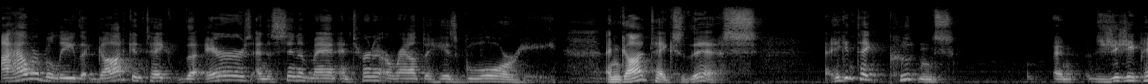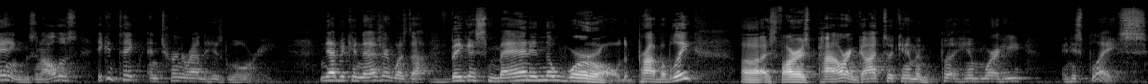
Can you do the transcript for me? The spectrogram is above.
I, however, believe that God can take the errors and the sin of man and turn it around to his glory. And God takes this. He can take Putin's and Xi Jinping's and all those, he can take and turn around to his glory. Nebuchadnezzar was the biggest man in the world, probably, uh, as far as power, and God took him and put him where he, in his place.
